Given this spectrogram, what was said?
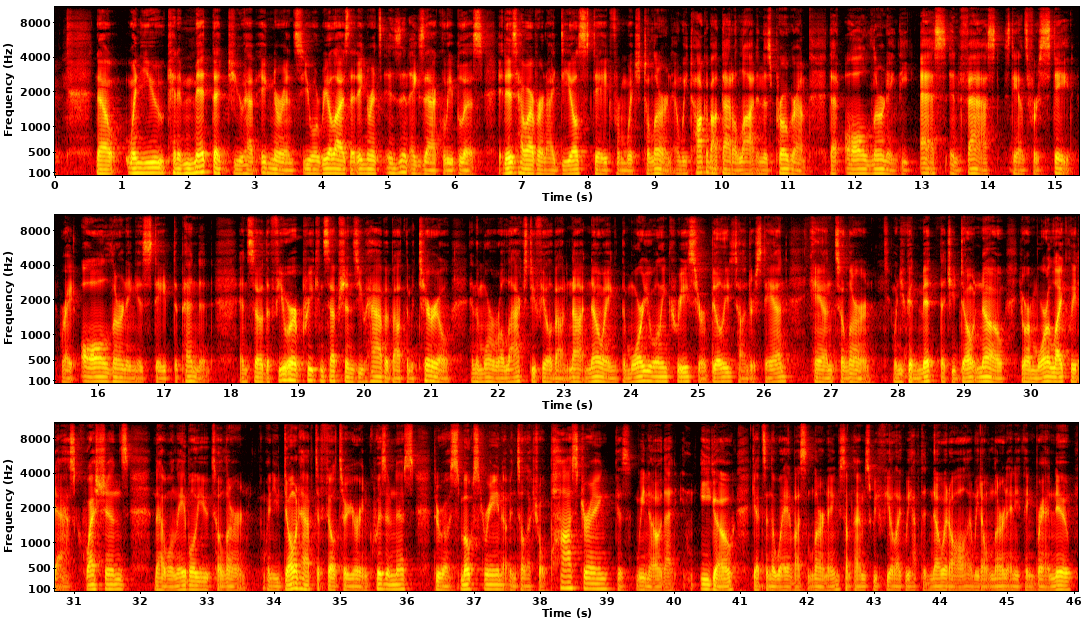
Now, when you can admit that you have ignorance, you will realize that ignorance isn't exactly bliss. It is, however, an ideal state from which to learn. And we talk about that a lot in this program that all learning, the S in FAST, stands for state, right? All learning is state dependent. And so the fewer preconceptions you have about the material and the more relaxed you feel about not knowing, the more you will increase your ability to understand and to learn. When you admit that you don't know, you are more likely to ask questions that will enable you to learn. When you don't have to filter your inquisitiveness through a smokescreen of intellectual posturing, because we know that ego gets in the way of us learning. Sometimes we feel like we have to know it all and we don't learn anything brand new.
